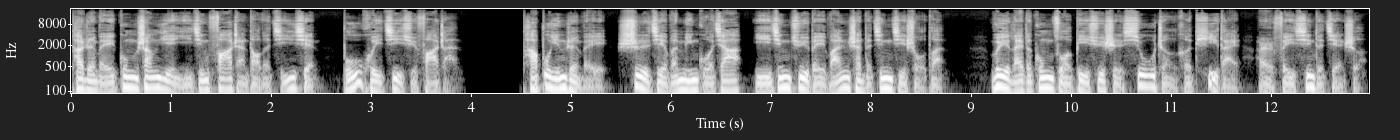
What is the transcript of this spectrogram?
他认为工商业已经发展到了极限，不会继续发展。他不应认为世界文明国家已经具备完善的经济手段，未来的工作必须是修整和替代，而非新的建设。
